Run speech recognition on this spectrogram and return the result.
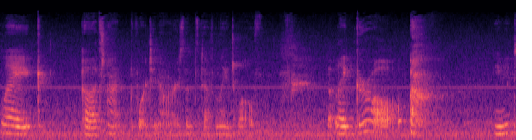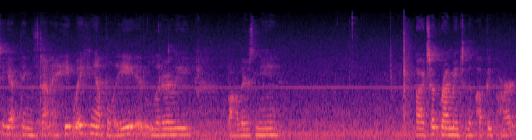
Like, oh, that's not 14 hours. That's definitely 12. But like, girl, you need to get things done. I hate waking up late. It literally bothers me. Oh, I took Remi to the puppy park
